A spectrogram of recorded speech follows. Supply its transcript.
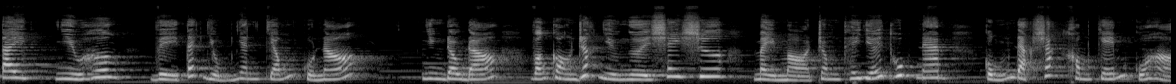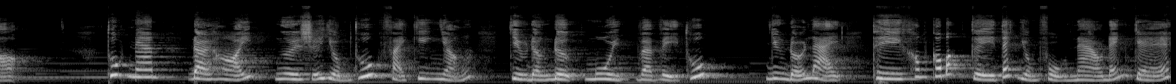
Tây nhiều hơn vì tác dụng nhanh chóng của nó. Nhưng đâu đó vẫn còn rất nhiều người say sưa mày mò trong thế giới thuốc nam cũng đặc sắc không kém của họ. Thuốc nam đòi hỏi người sử dụng thuốc phải kiên nhẫn, chịu đựng được mùi và vị thuốc, nhưng đổi lại thì không có bất kỳ tác dụng phụ nào đáng kể.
